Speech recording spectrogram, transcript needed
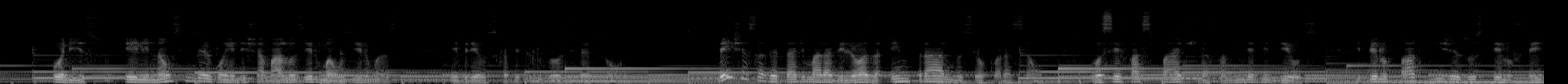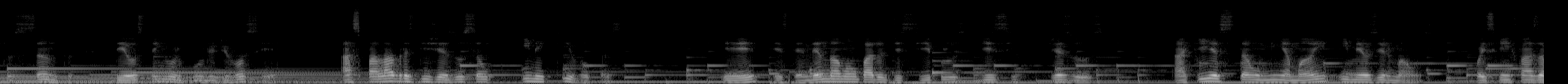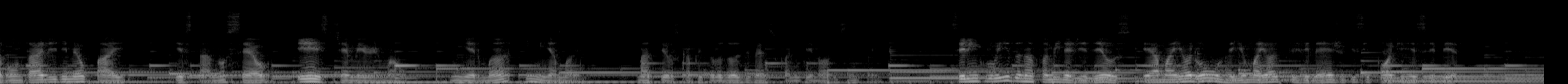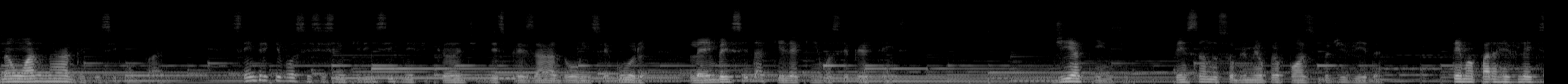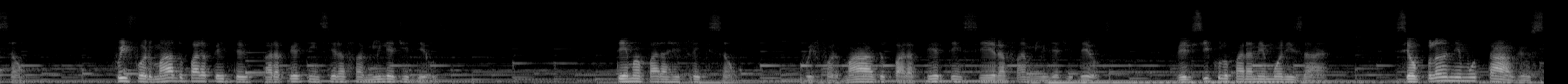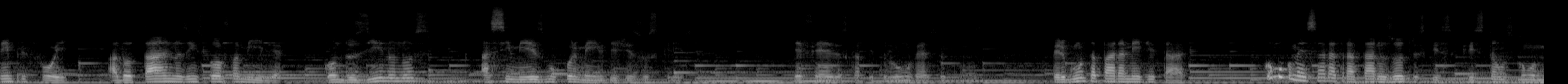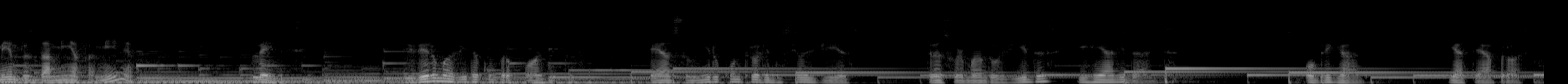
Por isso, ele não se envergonha de chamá-los irmãos e irmãs. Hebreus capítulo 12, verso 11. Deixe essa verdade maravilhosa entrar no seu coração. Você faz parte da família de Deus e pelo fato de Jesus tê-lo feito santo, Deus tem orgulho de você. As palavras de Jesus são inequívocas. E, estendendo a mão para os discípulos, disse Jesus: Aqui estão minha mãe e meus irmãos, pois quem faz a vontade de meu Pai, que está no céu, este é meu irmão, minha irmã e minha mãe. Mateus capítulo 12, versos 49 e 50. Ser incluído na família de Deus é a maior honra e o maior privilégio que se pode receber. Não há nada que se compare. Sempre que você se sentir insignificante, desprezado ou inseguro, lembre-se daquele a quem você pertence. Dia 15. Pensando sobre meu propósito de vida. Tema para reflexão. Fui formado para, pertencer à família de Deus. Tema para reflexão. Fui formado para pertencer à família de Deus. Versículo para memorizar. Seu plano imutável sempre foi adotar-nos em sua família, conduzindo-nos a si mesmo por meio de Jesus Cristo. Efésios capítulo 1, verso 15. Pergunta para meditar: Como começar a tratar os outros cristãos como membros da minha família? Lembre-se, viver uma vida com propósitos é assumir o controle dos seus dias, transformando vidas e realidades. Obrigado e até a próxima.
